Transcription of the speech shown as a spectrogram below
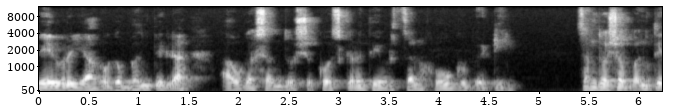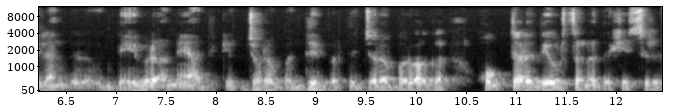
ಬೇವರು ಯಾವಾಗ ಬಂದಿಲ್ಲ ಆವಾಗ ಸಂತೋಷಕ್ಕೋಸ್ಕರ ದೇವಸ್ಥಾನ ಹೋಗಬೇಡಿ ಸಂತೋಷ ಬಂತಿಲ್ಲ ಅಂದರೆ ದೇವರನೇ ಅದಕ್ಕೆ ಜ್ವರ ಬಂದೇ ಬರುತ್ತೆ ಜ್ವರ ಬರುವಾಗ ಹೋಗ್ತಾರೆ ದೇವಸ್ಥಾನದ ಹೆಸರು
